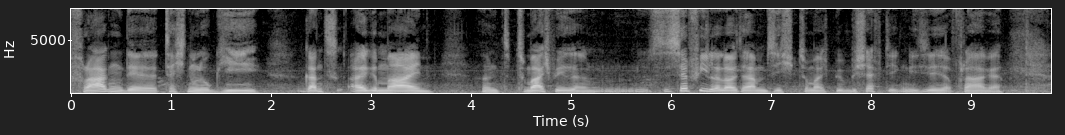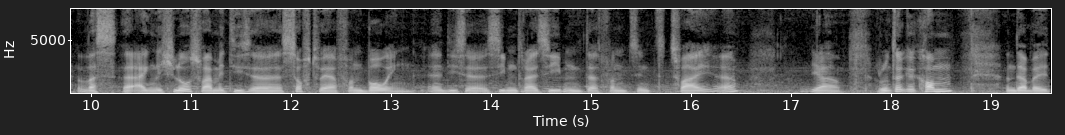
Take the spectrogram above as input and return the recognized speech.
Fragen der Technologie ganz allgemein. Und zum Beispiel, sehr viele Leute haben sich zum Beispiel beschäftigt mit dieser Frage, was äh, eigentlich los war mit dieser Software von Boeing, äh, diese 737, davon sind zwei ja, runtergekommen und dabei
